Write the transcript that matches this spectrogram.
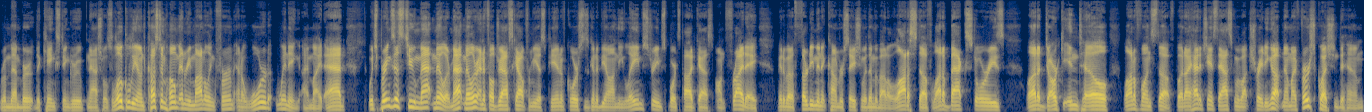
remember the Kingston Group, Nashville's locally owned custom home and remodeling firm, and award winning, I might add. Which brings us to Matt Miller. Matt Miller, NFL draft scout from ESPN, of course, is going to be on the Lame Stream Sports podcast on Friday. We had about a 30 minute conversation with him about a lot of stuff, a lot of backstories, a lot of dark intel, a lot of fun stuff. But I had a chance to ask him about trading up. Now, my first question to him,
